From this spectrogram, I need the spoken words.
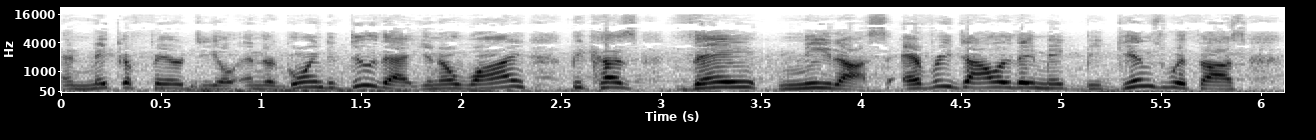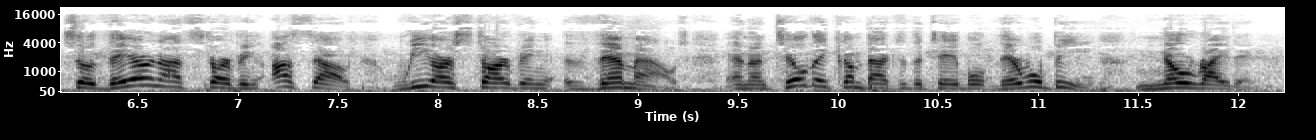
and make a fair deal. And they're going to do that. You know why? Because they need us. Every dollar they make begins with us. So they are not starving us out. We are starving them out. And until they come back to the table, there will be no writing.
